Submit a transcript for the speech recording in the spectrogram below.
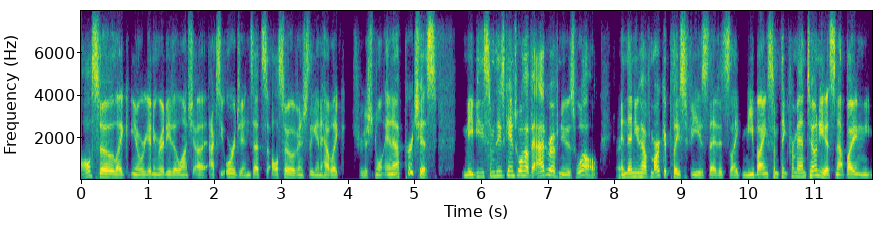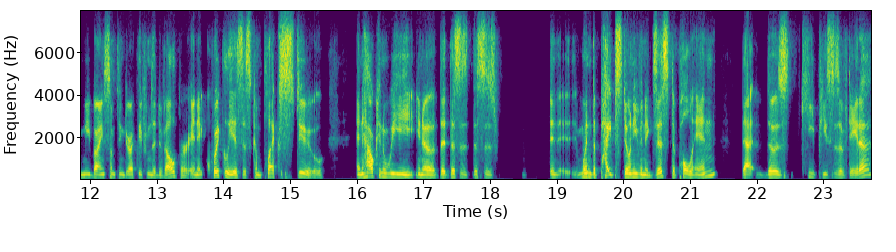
also like, you know, we're getting ready to launch uh, Axie Origins. That's also eventually going to have like traditional in-app purchase. Maybe some of these games will have ad revenue as well. Right. And then you have marketplace fees that it's like me buying something from Antonia. It's not buying me buying something directly from the developer. And it quickly is this complex stew. And how can we, you know, that this is this is when the pipes don't even exist to pull in that those key pieces of data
